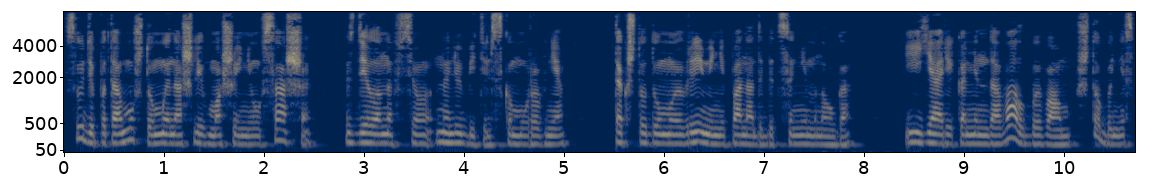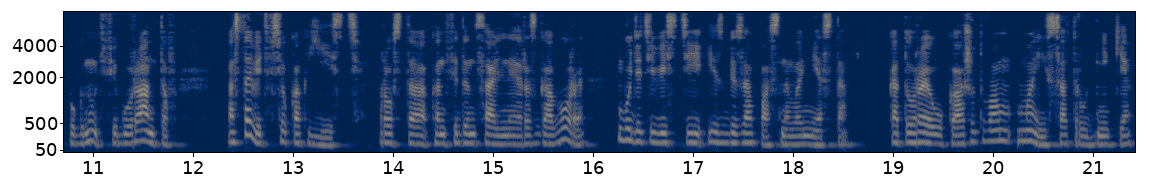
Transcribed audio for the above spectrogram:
Судя по тому, что мы нашли в машине у Саши, сделано все на любительском уровне так что, думаю, времени понадобится немного. И я рекомендовал бы вам, чтобы не спугнуть фигурантов, оставить все как есть. Просто конфиденциальные разговоры будете вести из безопасного места, которое укажут вам мои сотрудники.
